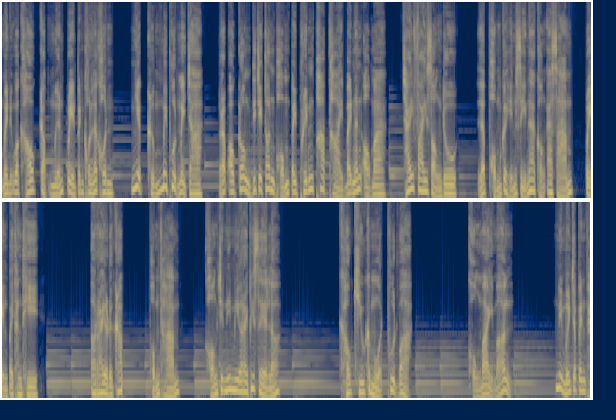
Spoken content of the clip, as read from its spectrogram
ไม่นึกว่าเขากลับเหมือนเปลี่ยนเป็นคนละคน เงียบขรึมไม่พูดไม่จา รับเอากล้องดิจิตอลผมไปพริ้นภาพถ่ายใบนั้นออกมา ใช้ไฟส่องดู และผมก็เห็นสีหน้าของอาสามเปลี่ยนไปทันที อะไรหรือครับ ผมถาม ของชิ้นนี้มีอะไรพิเศษเหรอ เขาคิ้วขมวดพูดว่า คงไม่มั้ง นี่เหมือนจะเป็นแผ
